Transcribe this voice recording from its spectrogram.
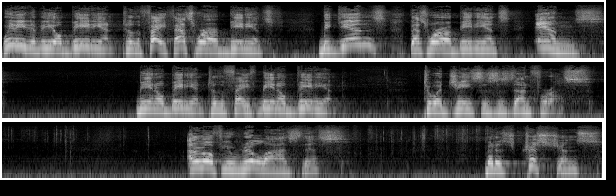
We need to be obedient to the faith. That's where our obedience begins, that's where our obedience ends. Being obedient to the faith, being obedient to what Jesus has done for us. I don't know if you realize this. But as Christians,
